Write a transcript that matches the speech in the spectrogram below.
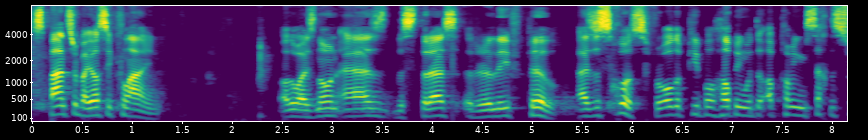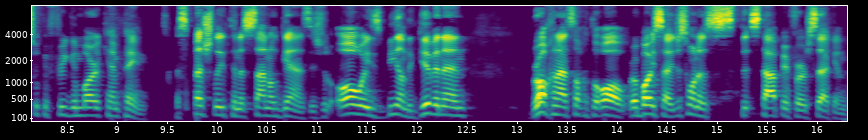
sponsored by Yossi Klein, otherwise known as the Stress Relief Pill, as a schus for all the people helping with the upcoming Masechtas Sukkah Free Gemara campaign, especially to Nasanel Gans. They should always be on the given end. Bracha and to all. Rabbi I just want to st- stop here for a second.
